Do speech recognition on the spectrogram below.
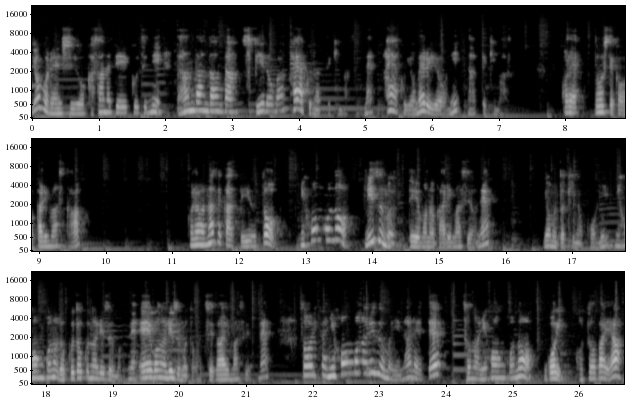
読む練習を重ねていくうちにだんだんだんだんスピードが速くなってきますね。早く読めるようになってきます。これどうしてか分かりますか？これはなぜかっていうと日本語のリズムっていうものがありますよね。読む時のこうに日本語の独特のリズム、ね、英語のリズムとは違いますよね。そういった日本語のリズムに慣れて、その日本語の語彙、言葉や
